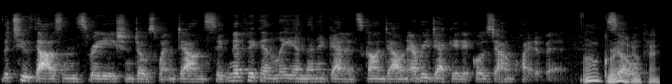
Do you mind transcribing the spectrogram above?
the 2000s, radiation dose went down significantly, and then again, it's gone down every decade. It goes down quite a bit. Oh, great. So, okay.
